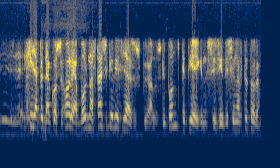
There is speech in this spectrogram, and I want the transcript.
1500, ωραία, μπορεί να φτάσει και 2000, σου πει ο άλλος. Λοιπόν, και τι έγινε, συζήτηση είναι αυτή τώρα.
